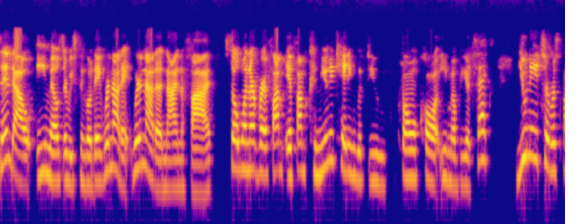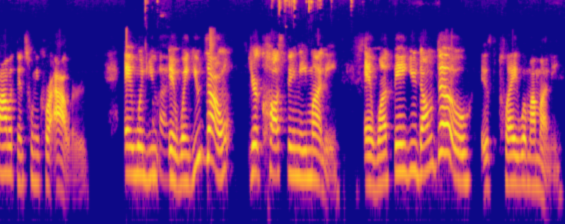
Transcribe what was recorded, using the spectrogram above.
send out emails every single day. We're not a we're not a 9 to 5. So whenever if I'm if I'm communicating with you phone call, email via text, you need to respond within 24 hours. And when you Okay. and when you don't, you're costing me money. And one thing you don't do is play with my money.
